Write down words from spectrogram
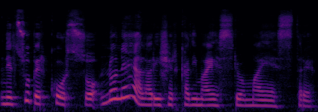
nel suo percorso non è alla ricerca di maestri o maestre.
